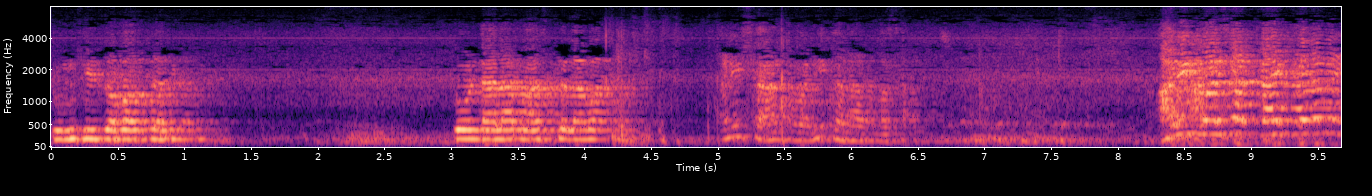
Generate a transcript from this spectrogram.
तुमची जबाबदारी तोंडाला मास्क लावा आणि शांतवाणी घरात बसा. अडीच वर्षात काय केलं नाही?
